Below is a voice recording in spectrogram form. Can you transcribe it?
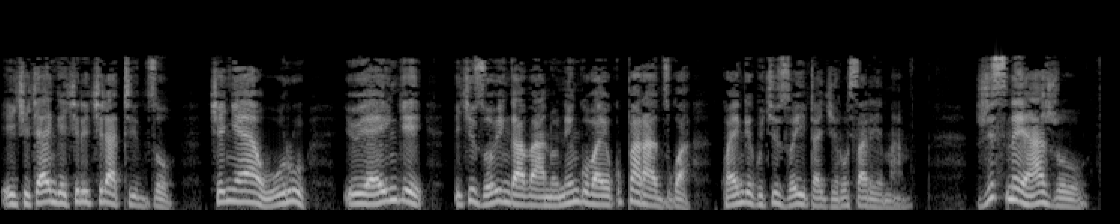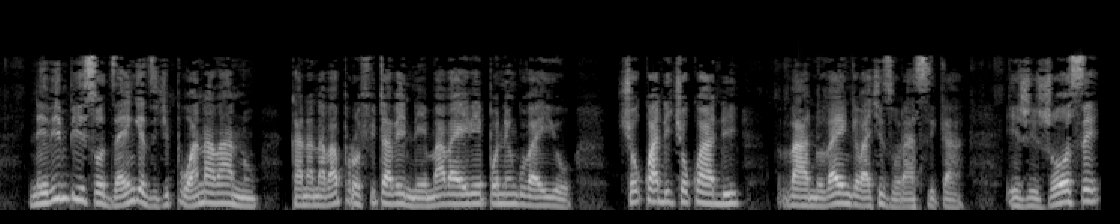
Ichi chainge chiri chiratidzo chenyaya huru iyo yainge ichizovinga vanhu nenguva yokuparadzwa kwainge kuchizoita jerusarema. Zvisinei hazvo nevimbiso dzainge dzichipiwa navanhu kana navaprofita venhema vaivepo nenguva iyo chokwadi chokwadi vanhu vainge vachizorasika. Izvi zvose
